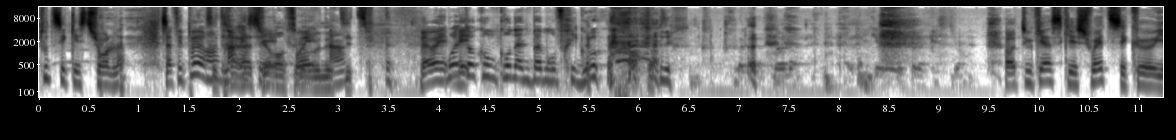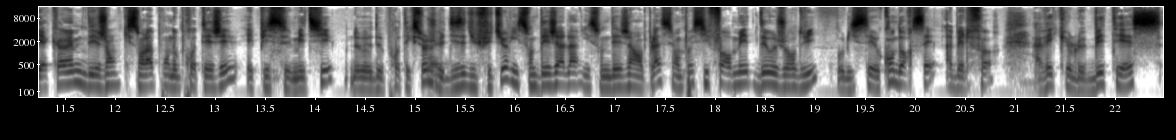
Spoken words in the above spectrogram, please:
Toutes ces questions-là, ça fait peur. Hein. C'est très rassurant, ce que vous nous hein. dites. Bah ouais, Moi, tant qu'on me condamne pas mon frigo, en tout cas, ce qui est chouette, c'est qu'il y a quand même des gens qui sont là pour nous protéger. Et puis, ce métier de, protection, je le disais, du futur, ils sont déjà là, ils sont déjà en place. Et on peut s'y former dès aujourd'hui au lycée Condorcet à Belfort avec le BTS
